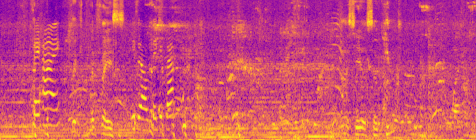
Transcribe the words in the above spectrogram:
Say hi. Look at that face. He said, I'll take it back. Oh, she is so cute.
